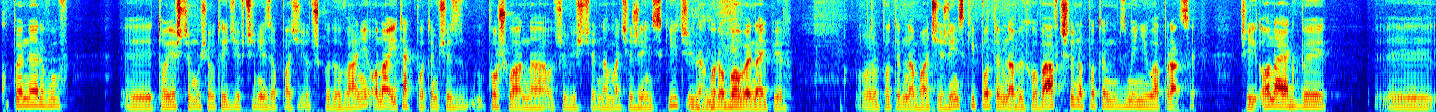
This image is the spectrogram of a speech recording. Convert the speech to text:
kupę nerwów, y, to jeszcze musiał tej dziewczynie zapłacić odszkodowanie. Ona i tak potem się poszła na oczywiście na macierzyński, czyli na chorobowe najpierw, y, potem na macierzyński, potem na wychowawczy, no potem zmieniła pracę. Czyli ona jakby y,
